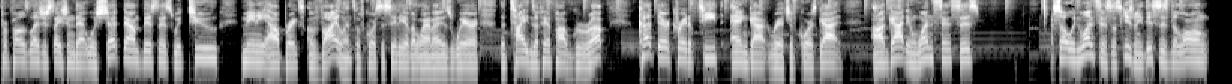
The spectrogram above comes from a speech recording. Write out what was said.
proposed legislation that will shut down business with too many outbreaks of violence. Of course, the city of Atlanta is where the titans of hip hop grew up, cut their creative teeth, and got rich. Of course, got uh, got in one census. So, in one sense, excuse me, this is the long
